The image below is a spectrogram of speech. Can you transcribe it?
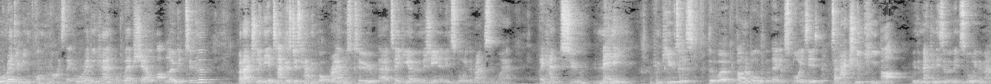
already been compromised. They already had a web shell uploaded to them, but actually, the attackers just haven't got round to uh, taking over the machine and installing the ransomware. They had too many computers that were vulnerable, that they'd exploited, to actually keep up with the mechanism of installing the, mal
